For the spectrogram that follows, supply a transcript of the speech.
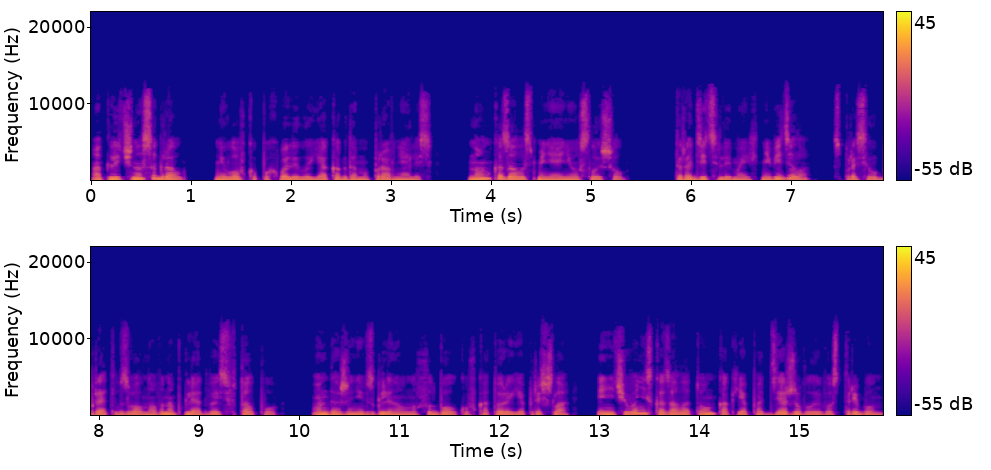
«Отлично сыграл», — неловко похвалила я, когда мы поравнялись. Но он, казалось, меня и не услышал. «Ты родителей моих не видела?» — спросил Бред, взволнованно вглядываясь в толпу. Он даже не взглянул на футболку, в которой я пришла, и ничего не сказал о том, как я поддерживала его с трибун.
